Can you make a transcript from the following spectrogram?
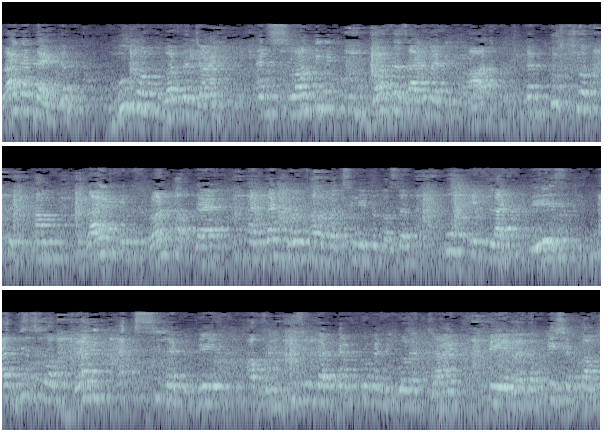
right at the angle, move on toward the joint and slanting it toward the zygomatic arch, then push your thumb right in front of that and then going for the vaccinated muscle, pull it like this and this is a very excellent way of reducing the temporomandibular joint pain when the patient comes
